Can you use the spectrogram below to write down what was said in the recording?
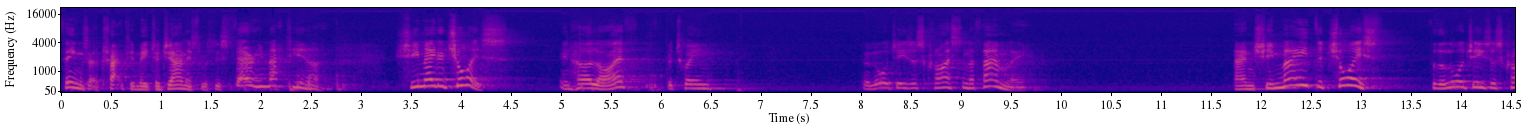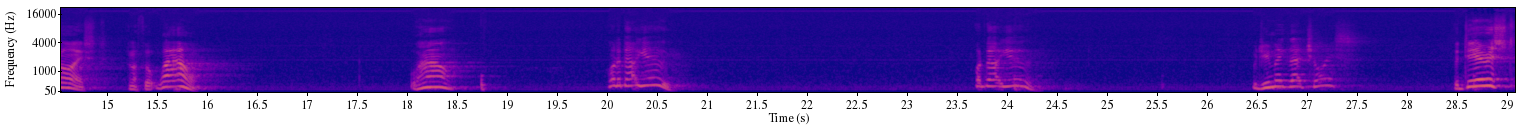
things that attracted me to Janice was this very matter. She made a choice in her life between the Lord Jesus Christ and the family. And she made the choice for the Lord Jesus Christ. And I thought, wow. Wow. What about you? What about you? Would you make that choice? The dearest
